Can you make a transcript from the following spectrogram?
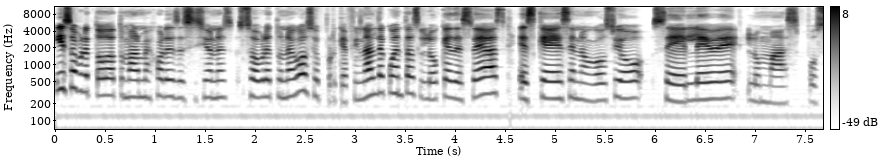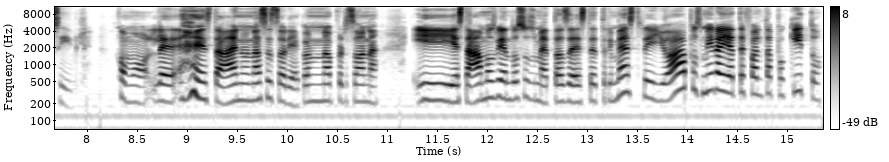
y sobre todo a tomar mejores decisiones sobre tu negocio, porque a final de cuentas lo que deseas es que ese negocio se eleve lo más posible como le estaba en una asesoría con una persona y estábamos viendo sus metas de este trimestre y yo, ah, pues mira, ya te falta poquito.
